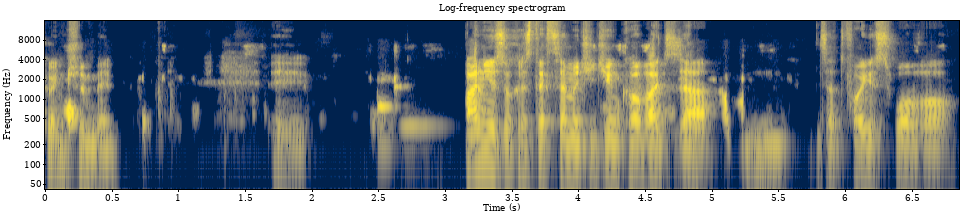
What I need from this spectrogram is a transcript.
kończymy. Y, Panie Jezu Chryste, chcemy Ci dziękować za, za Twoje słowo,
